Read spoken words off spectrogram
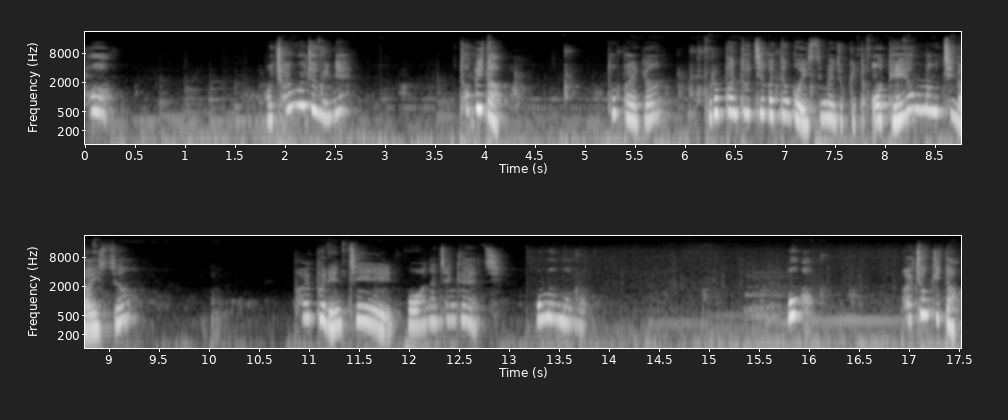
어, 어 철물점이네? 톱이다. 톱 발견. 프로판 토치 같은 거 있으면 좋겠다. 어, 대형 망치 나이스. 파이프 렌치 뭐 하나 챙겨야지. 어머머머. 어? 발전기다.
